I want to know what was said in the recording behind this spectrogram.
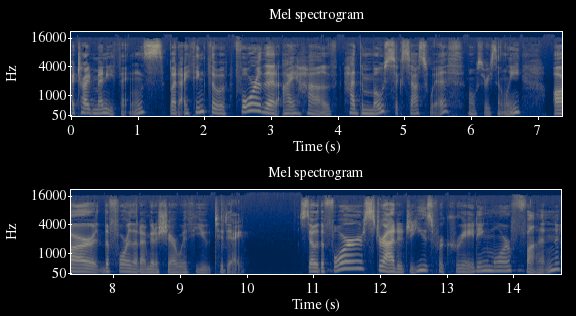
I tried many things, but I think the four that I have had the most success with most recently are the four that I'm going to share with you today. So, the four strategies for creating more fun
